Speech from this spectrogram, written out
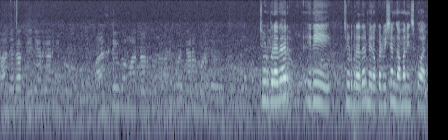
తాజాగా కేటీఆర్ గారికి ఇప్పుడు పాజిటివ్గా మాట్లాడుతున్నారనే ప్రచారం కూడా జరుగుతుంది. చూడు బ్రదర్ ఇది చూడు బ్రదర్ మీరు ఒకటి విషయం గమనించుకోవాలి.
